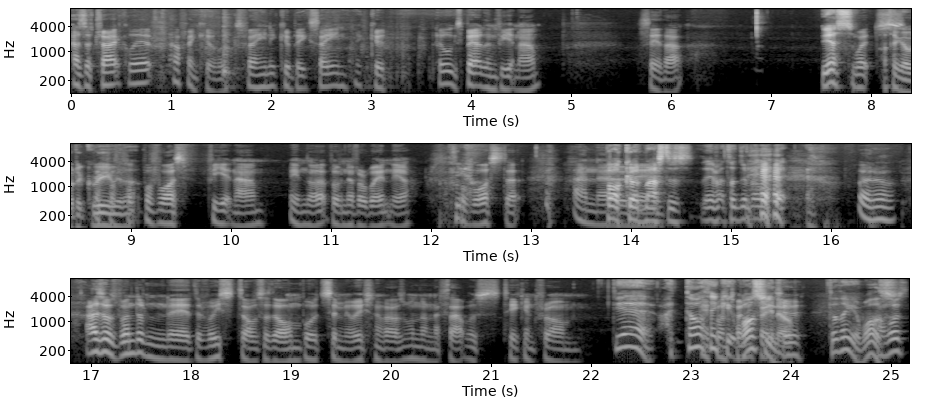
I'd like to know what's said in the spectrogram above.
as a track layout, I think it looks fine. It could be exciting. It could. It looks better than Vietnam. Say that. Yes, Which I think I would agree with that. We've lost Vietnam, even though we've never went there. We've lost it. And now, Poor uh, Codemasters, they've had to develop it. I know. As I was wondering, uh, the released also the onboard simulation of it. I was wondering if that was taken from. Yeah, I don't think it was, you know. 2022. Don't think it was. I was.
